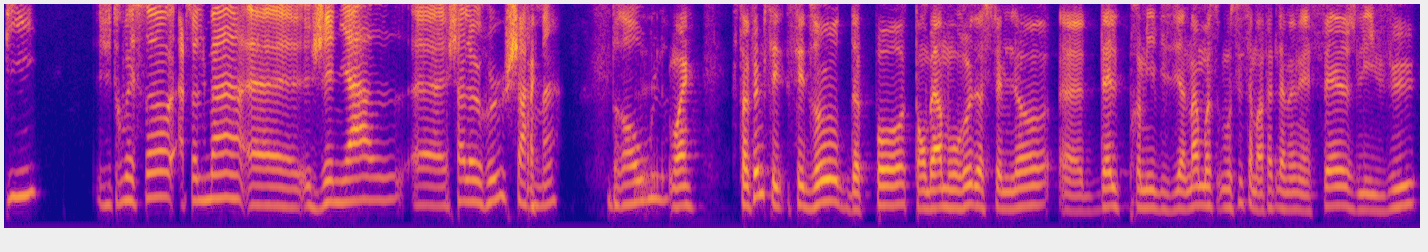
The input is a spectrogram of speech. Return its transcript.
puis j'ai trouvé ça absolument génial, chaleureux, charmant, drôle. Ouais. C'est un film, c'est dur de ne pas tomber amoureux de ce film-là dès le premier visionnement. Moi, moi aussi, ça m'a fait le même effet. Je l'ai vu.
